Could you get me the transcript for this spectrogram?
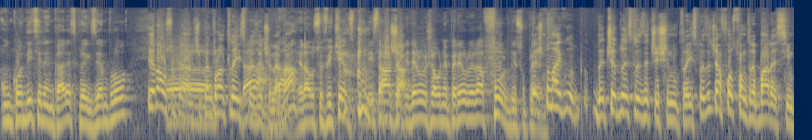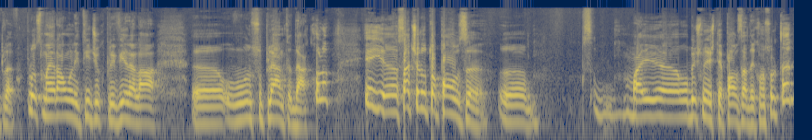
În condițiile în care, spre exemplu... Erau supleanți uh, și pentru al 13-lea, da, da? da? Erau suficienți. Lista președintelui și a UNPR-ului era full de supleanți. Deci numai, de ce 12 și nu 13? A fost o întrebare simplă. Plus mai era un litigiu cu privire la uh, un supleant de acolo. Ei, uh, s-a cerut o pauză uh, mai uh, obișnuiește pauza de consultări,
